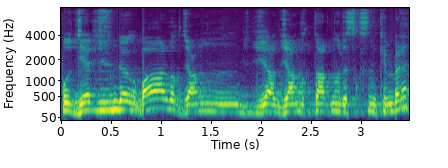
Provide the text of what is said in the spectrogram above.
бул жер жүзүндөгү баардык жандыктардын рызкысын ким берет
